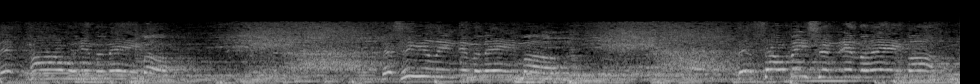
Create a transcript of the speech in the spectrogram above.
There's power in the name of. There's healing in the name of. There's salvation in the name of.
